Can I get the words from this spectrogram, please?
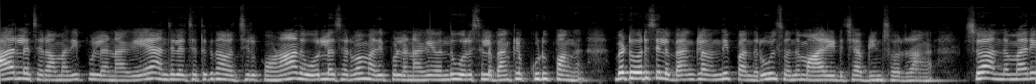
ஆறு லட்ச ரூபா மதிப்புள்ள நகையை அஞ்சு லட்சத்துக்கு தான் வச்சுருக்கோன்னா அந்த ஒரு லட்ச ரூபா மதிப்புள்ள நகையை வந்து ஒரு சில பேங்க்கில் கொடுப்பாங்க. பட் ஒரு சில பேங்க்கில் வந்து இப்போ அந்த ரூல்ஸ் வந்து மாறிடுச்சு அப்படின்னு சொல்கிறாங்க ஸோ அந்த மாதிரி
